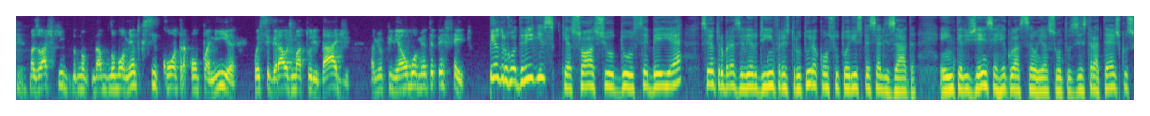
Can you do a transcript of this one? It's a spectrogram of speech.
mas eu acho que no, no momento que se encontra a companhia, com esse grau de maturidade, na minha opinião, o momento é perfeito. Pedro Rodrigues, que é sócio do CBIE, Centro Brasileiro de Infraestrutura, consultoria especializada em inteligência, regulação e assuntos estratégicos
